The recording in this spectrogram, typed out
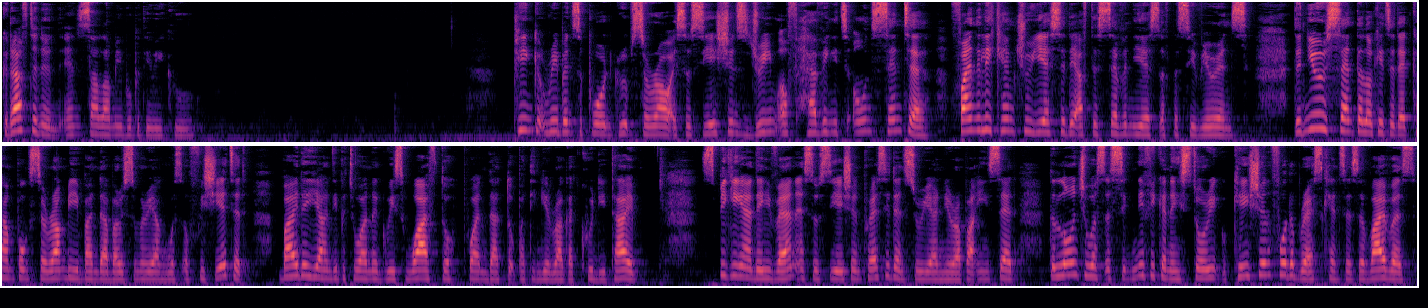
Good afternoon and salam Ibu Pertiwiku. Pink Ribbon Support Group Sarawak Association's dream of having its own centre finally came true yesterday after seven years of perseverance. The new centre located at Kampung Serambi, Bandar Baru Semariang was officiated by the Yang di-Pertuan Negeri's wife Toh Puan Datuk Patinggi Raghad Kurdi Taib. Speaking at the event, Association President Suryani Rapain said the launch was a significant and historic occasion for the breast cancer survivors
